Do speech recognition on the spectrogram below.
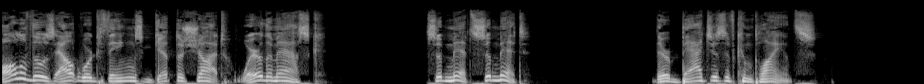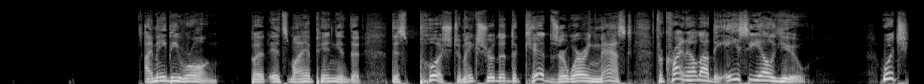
all of those outward things get the shot, wear the mask, submit, submit. They're badges of compliance. I may be wrong, but it's my opinion that this push to make sure that the kids are wearing masks, for crying out loud, the ACLU, which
